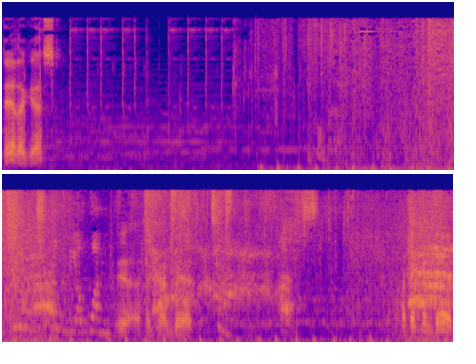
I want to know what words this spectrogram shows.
Dead, I guess. Yeah, I think I'm dead. I think I'm dead.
